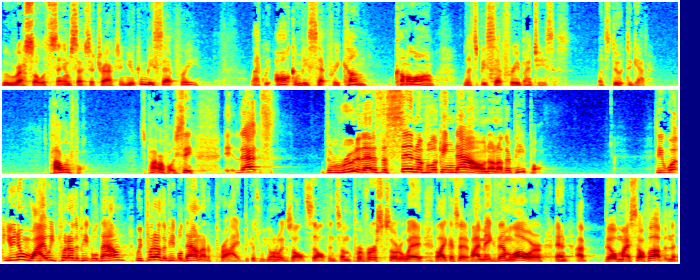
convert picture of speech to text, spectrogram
who wrestle with same sex attraction. You can be set free, like we all can be set free. Come, come along. Let's be set free by Jesus. Let's do it together. It's powerful. It's powerful. You see, that's the root of that is the sin of looking down on other people. See, what, you know why we put other people down? We put other people down out of pride because we want to exalt self in some perverse sort of way. Like I said, if I make them lower and I build myself up, and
